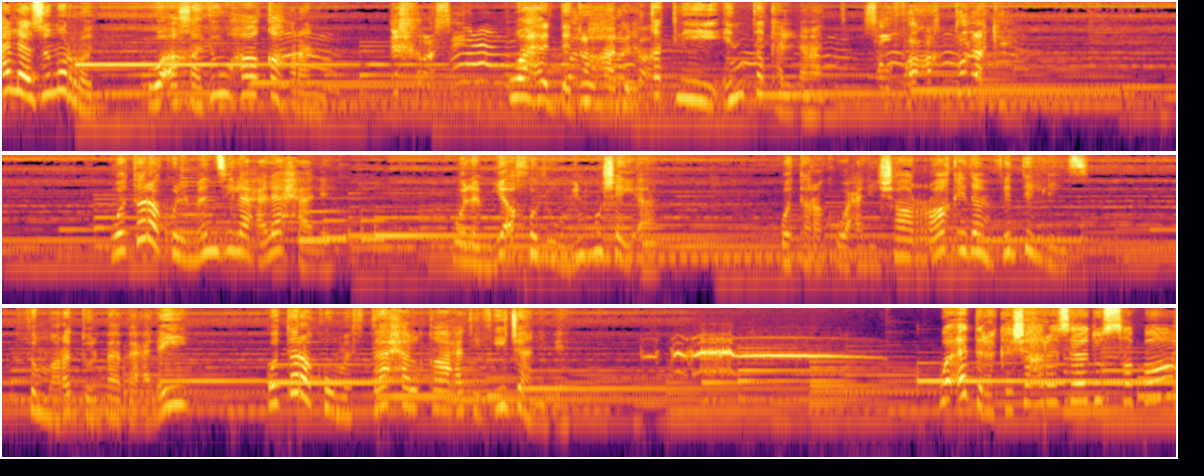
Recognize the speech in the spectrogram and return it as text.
على زمرد وأخذوها قهرا. اخرسي. وهددوها بالقتل إن تكلمت. سوف أقتلك. وتركوا المنزل على حاله ولم يأخذوا منه شيئا. وتركوا علي شار راقدا في الدهليز. ثم ردوا الباب عليه وتركوا مفتاح القاعة في جانبه. وأدرك شهرزاد الصباح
